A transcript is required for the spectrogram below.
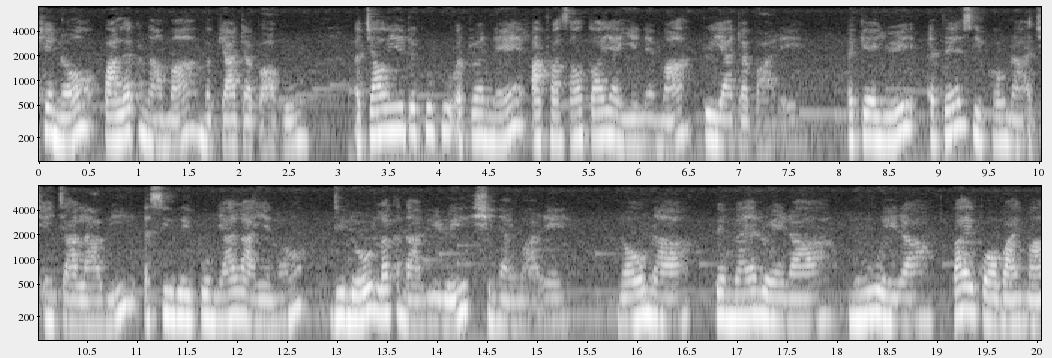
ဖြစ်တော့ဘာလက္ခဏာမှမပြတတ်ပါဘူးအကြောင်းရင်းတစ်ခုခုအတွက်နဲ့အာထရာဆောင်းသွားရရင်းနဲ့မှတွေ့ရတတ်ပါတယ်။အကယ်၍အသေးစီဖုံးတာအချိန်ကြာလာပြီးအစီဝေပူများလာရင်တော့ဒီလိုလက္ခဏာလေးတွေရှိနိုင်ပါတယ်။နှုံးတာပင်မရွယ်တာမူးဝေတာဗိုက်ပေါ်ပိုင်းမှာ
